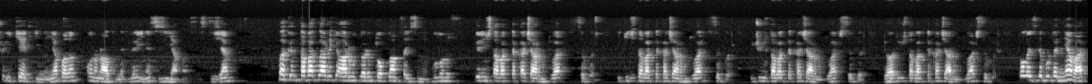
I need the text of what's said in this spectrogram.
Şu iki etkinliği yapalım. Onun altındakileri yine sizin yapmanızı isteyeceğim. Bakın tabaklardaki armutların toplam sayısını bulunuz. Birinci tabakta kaç armut var? 0. İkinci tabakta kaç armut var? 0. Üçüncü tabakta kaç armut var? 0. Dördüncü tabakta kaç armut var? 0. Dolayısıyla burada ne var?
